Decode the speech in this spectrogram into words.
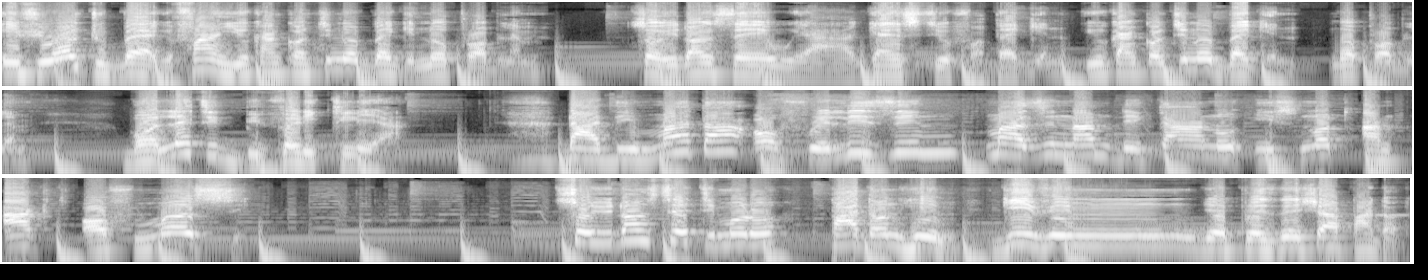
if you want to beg, fine, you can continue begging, no problem. So you don't say we are against you for begging. You can continue begging, no problem. But let it be very clear that the matter of releasing Mazi Nnamdi Kanu is not an act of mercy. So you don't say tomorrow, pardon him, give him the presidential pardon.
